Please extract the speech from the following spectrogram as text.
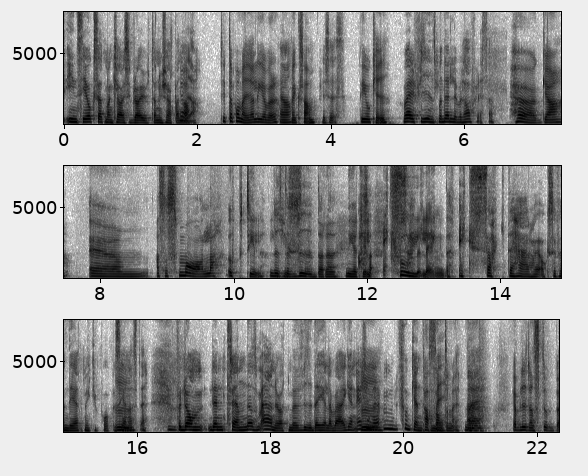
inser också att man klarar sig bra utan att köpa Ja. nya. Titta på mig, jag lever. Ja, Liksom. precis. Det är okej. Vad är det för jeansmodell du vill ha förresten? Höga, ehm, alltså smala upp till, lite Just vidare ner till Alltså, exakt. full längd. Exakt det här har jag också funderat mycket på Mm. på senaste. För de, den trenden som är nu, att de är vida hela vägen. Jag känner, mm. det funkar inte Passar på mig. inte mig. Nej. Jag blir en stubbe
